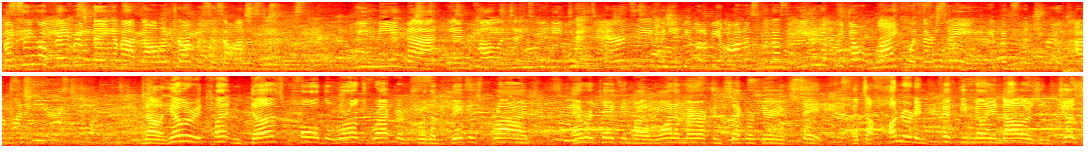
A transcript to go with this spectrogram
My single favorite thing about Donald Trump is his honesty. We need that in politics. We need transparency. We need people to be honest with us, even if we don't like what they're saying. If it's the truth, I want to hear it. Now, Hillary Clinton does hold the world's record for the biggest bribes ever taken by one American Secretary of State. That's $150 million in just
